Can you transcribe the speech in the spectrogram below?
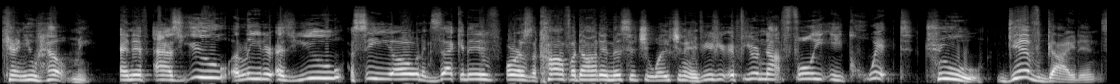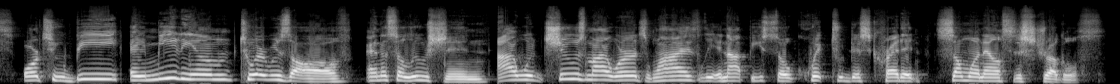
Can you help me? And if, as you, a leader, as you, a CEO, an executive, or as a confidant in this situation, if you're, if you're not fully equipped to give guidance or to be a medium to a resolve and a solution, I would choose my words wisely and not be so quick to discredit someone else's struggles.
